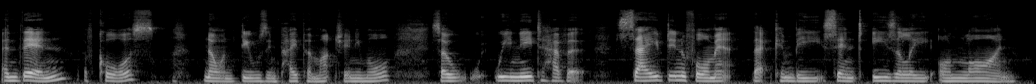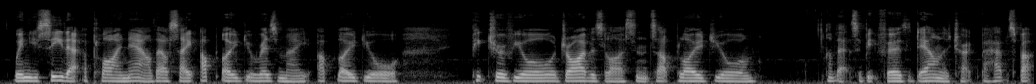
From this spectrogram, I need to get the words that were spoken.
and then, of course, no one deals in paper much anymore. So we need to have it saved in a format that can be sent easily online. When you see that apply now, they'll say upload your resume, upload your picture of your driver's license, upload your well, that's a bit further down the track, perhaps, but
